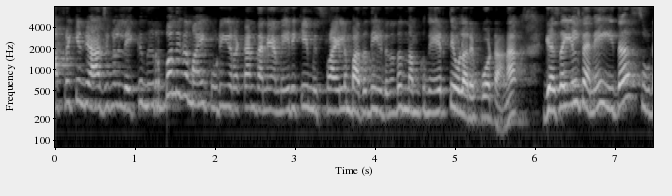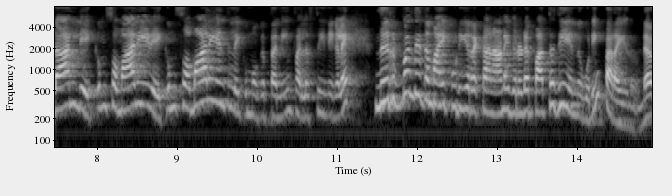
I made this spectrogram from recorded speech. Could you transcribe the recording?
ആഫ്രിക്കൻ രാജ്യങ്ങളിലേക്ക് നിർബന്ധിതമായി കുടിയിറക്കാൻ തന്നെ അമേരിക്കയും ഇസ്രായേലും പദ്ധതിയിടുന്നത് നമുക്ക് നേരത്തെയുള്ള റിപ്പോർട്ടാണ്. ഗസയിൽ തന്നെ ഇത് സുഡാനിലേക്കും സൊമാലിയയിലേക്കും സൊമാലിയത്തിലേക്കും ഒക്കെ തന്നെയും ഫലസ്തീനികളെ നിർബന്ധിതമായി കുടിയിറക്കാനാണ് ഇവരുടെ പദ്ധതി എന്നുകൂടി പറയുന്നുണ്ട്.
